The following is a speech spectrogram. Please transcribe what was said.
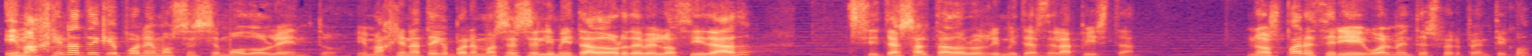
Imagínate que ponemos ese modo lento. Imagínate que ponemos ese limitador de velocidad si te has saltado los límites de la pista. ¿No os parecería igualmente esperpéntico?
